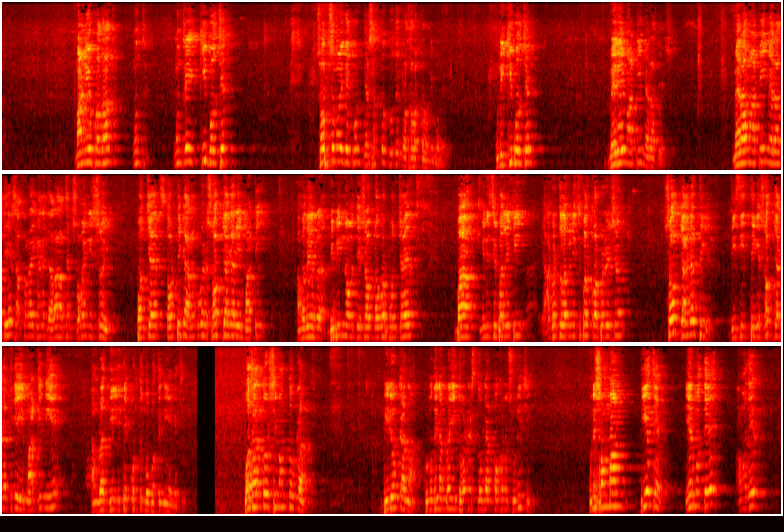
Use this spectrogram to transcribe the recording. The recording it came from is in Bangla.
মাননীয় প্রধানমন্ত্রী, মন্ত্রী কি বলছেন? সবসময় দেখুন, দেশাত্মক বোধের কথাবার্তা উনি বলেন। উনি কি বলছেন? মেরে মাটি, মেরা দেশ। মেরা মাটি, মেরা দেশ, আপনারা এখানে যারা আছেন, সবাই নিশ্চয়ই পঞ্চায়েত স্তর থেকে আরম্ভ করে সব জায়গার এই মাটি, আমাদের বিভিন্ন যেসব নগর পঞ্চায়েত বা মিউনিসিপ্যালিটি আগরতলা মিউনিসিপ্যাল কর্পোরেশন সব জায়গার থেকে ডিসি থেকে, সব জায়গা থেকে এই মাটি নিয়ে আমরা দিল্লিতে কর্তব্য পথে নিয়ে গেছি। পঁচাত্তর সীমান্ত গ্রাম বীরকানা কোনোদিন আমরা এই ধরনের স্লোগান কখনো শুনেছি? উনি সম্মান দিয়েছেন। এর মধ্যে আমাদের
